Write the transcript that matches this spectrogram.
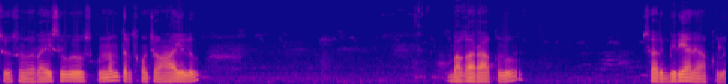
చూస్తున్న రైస్ వేసుకున్నాం తర్వాత కొంచెం ఆయిల్ బగారాకులు సారీ బిర్యానీ ఆకులు.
